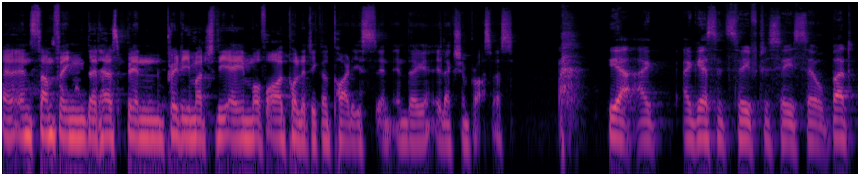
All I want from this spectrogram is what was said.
and something that has been pretty much the aim of all political parties in, in the election process. Yeah, I I guess it's safe to say so. But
